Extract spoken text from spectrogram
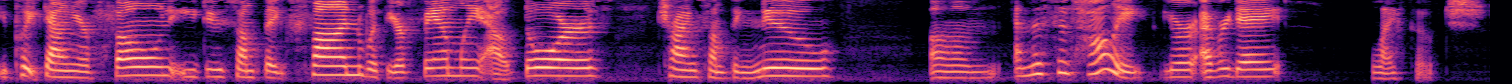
you put down your phone, you do something fun with your family outdoors, trying something new. Um, and this is Holly, your everyday life coach.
